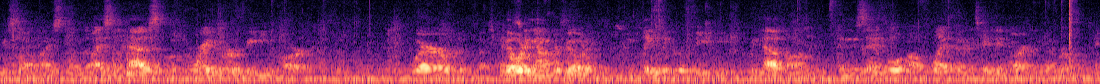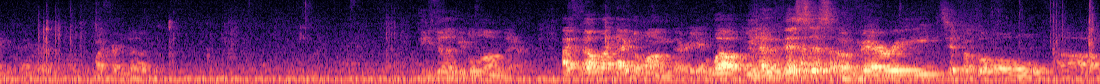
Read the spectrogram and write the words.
we saw in Iceland. Iceland has a great graffiti park where building after building, completely graffiti. We have um, an example of life imitating art in the Emerald King my friend Doug. Do you feel like you belong there? I felt like I belonged there, yeah. Well, you know, this is a very typical uh,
